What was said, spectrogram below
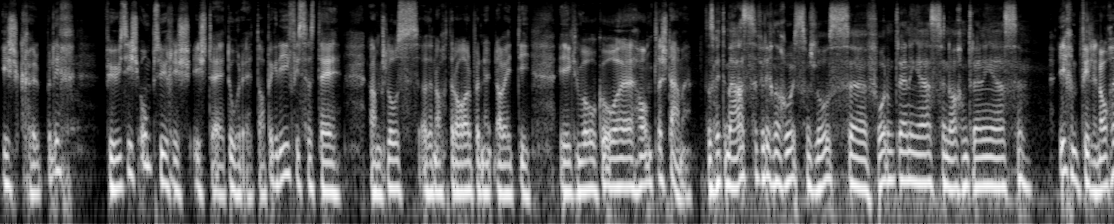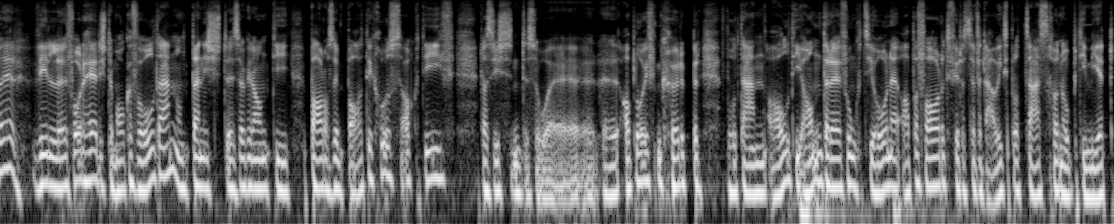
ist körperlich physisch und psychisch ist der durch. Da begreife ich, dass der am Schluss oder nach der Arbeit nicht noch irgendwo gehen, äh, handeln stemmen. Das mit dem Essen vielleicht noch kurz zum Schluss. Äh, vor dem Training essen, nach dem Training essen? Ich empfehle nachher, weil äh, vorher ist der Magen voll dann und dann ist der sogenannte Parasympathikus aktiv. Das sind so äh, äh, Abläufe im Körper, wo dann all die anderen Funktionen abfahren, für dass der Verdauungsprozess kann optimiert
